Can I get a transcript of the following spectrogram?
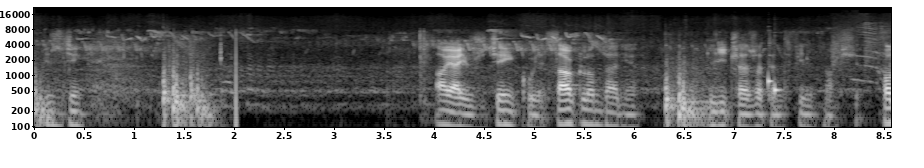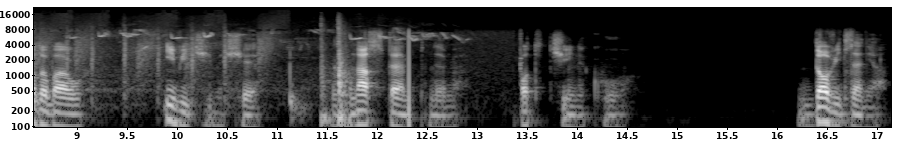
Jest dzień. A ja już dziękuję za oglądanie. Liczę, że ten film Wam się podobał. I widzimy się w następnym odcinku. Do widzenia.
